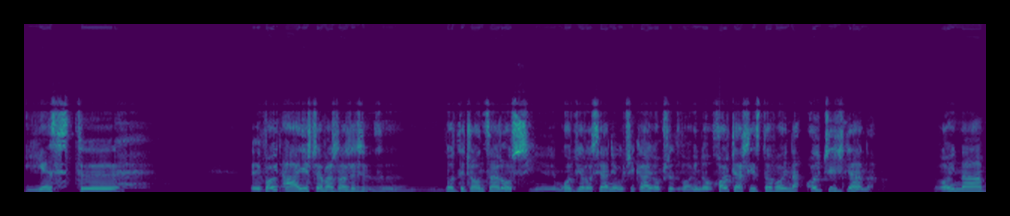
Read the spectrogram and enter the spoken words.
jest e, wojna, a jeszcze ważna rzecz dotycząca Rosji. Młodzi Rosjanie uciekają przed wojną, chociaż jest to wojna ojczyźniana. Wojna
